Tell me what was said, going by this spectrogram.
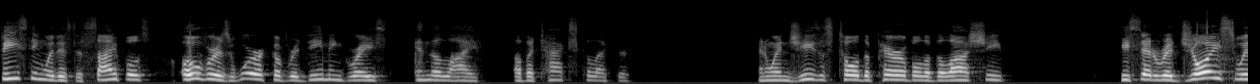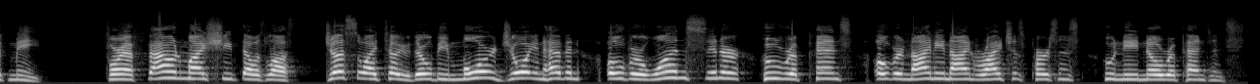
feasting with his disciples over his work of redeeming grace in the life of a tax collector. And when Jesus told the parable of the lost sheep, he said, Rejoice with me, for I have found my sheep that was lost. Just so I tell you, there will be more joy in heaven over one sinner who repents over 99 righteous persons who need no repentance.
